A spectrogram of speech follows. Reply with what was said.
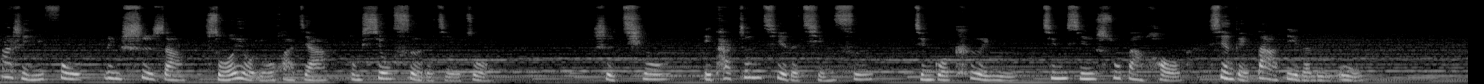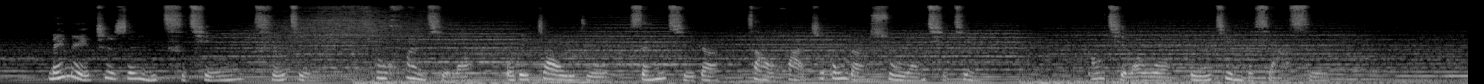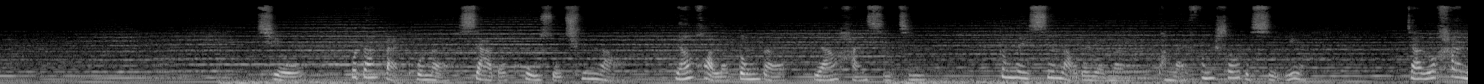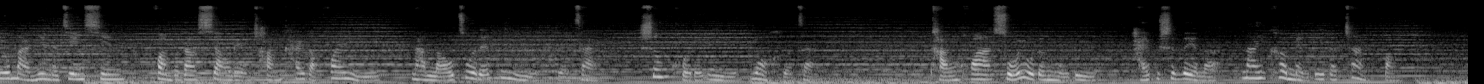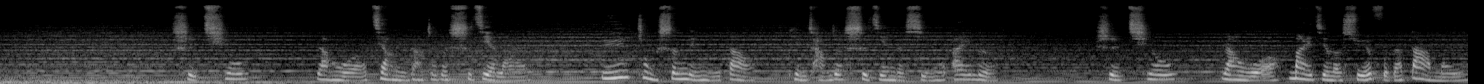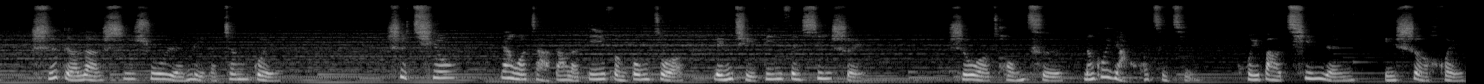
那是一幅令世上所有油画家都羞涩的杰作，是秋以他真切的情思，经过刻意精心梳办后献给大地的礼物。每每置身于此情此景。都唤起了我对造物主神奇的造化之功的肃然起敬，勾起了我无尽的遐思。秋不单摆脱了夏的酷暑侵扰，延缓了冬的严寒袭击，更为辛劳的人们捧来丰收的喜悦。假如汗流满面的艰辛换不到笑脸常开的欢愉，那劳作的意义何在？生活的意义又何在？昙花所有的努力，还不是为了那一刻美丽的绽放？是秋，让我降临到这个世界来，与众生灵一道，品尝着世间的喜怒哀乐。是秋，让我迈进了学府的大门，识得了诗书人礼的珍贵。是秋，让我找到了第一份工作，领取第一份薪水，使我从此能够养活自己，回报亲人与社会。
